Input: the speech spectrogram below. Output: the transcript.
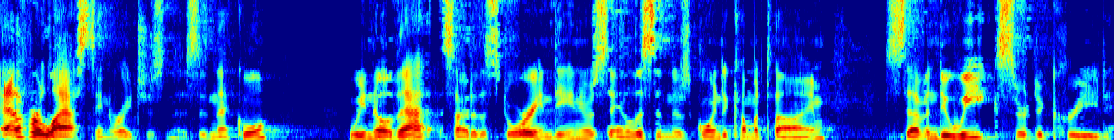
everlasting righteousness. Isn't that cool? We know that side of the story, and Daniel is saying, listen, there's going to come a time, 70 weeks are decreed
